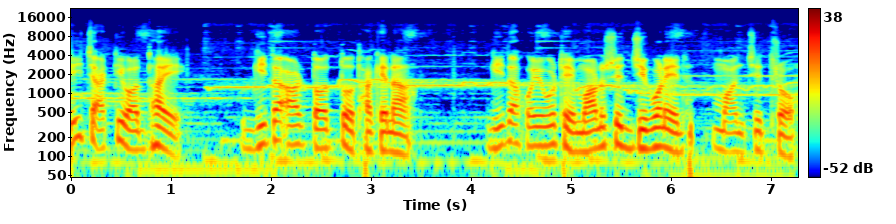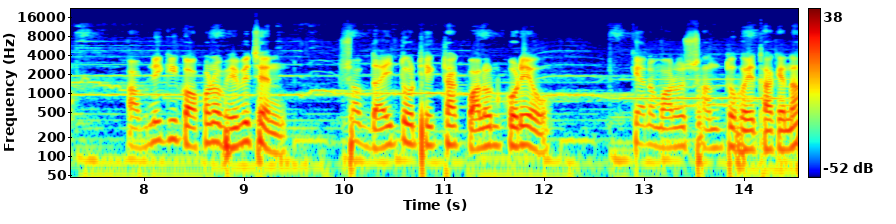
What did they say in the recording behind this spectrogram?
এই চারটি অধ্যায়ে গীতা আর তত্ত্ব থাকে না। গীতা হয়ে ওঠে মানুষের জীবনের মানচিত্র। আপনি কি কখনো ভেবেছেন সব দায়িত্ব ঠিকঠাক পালন করেও কেন মানুষ শান্ত হয়ে থাকে না?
